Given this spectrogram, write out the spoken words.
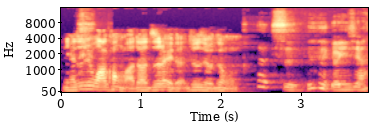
你还是去挖矿吧，对吧？之类的，就是有这种 是有印象。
